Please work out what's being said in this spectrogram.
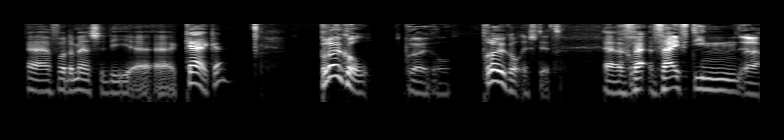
eh, voor de mensen die eh, eh, kijken. Breugel. Breugel. Breugel is dit. Eh, vij- 15, eh, eh,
